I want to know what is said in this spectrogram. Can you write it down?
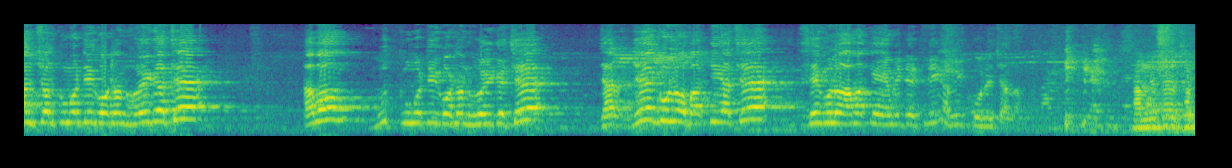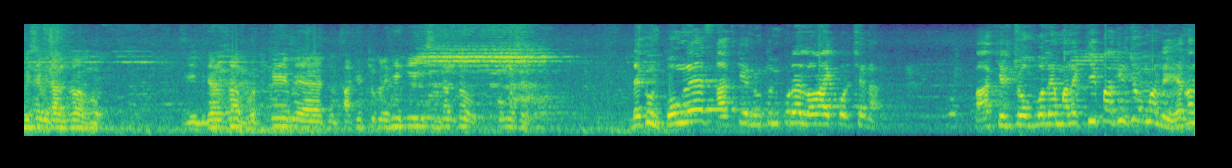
অঞ্চল কমিটি গঠন হয়ে গেছে এবং বুথ কমিটি গঠন হয়ে গেছে। যার যেগুলো বাকি আছে সেগুলো আমাকে ইমিডিয়েটলি আমি করে চালাম সামনে তো ছাব্বিশে বিধানসভা ভোট। এই বিধানসভা ভোটকে পাখির চোখ রেখে কি সিদ্ধান্ত কংগ্রেসের? দেখুন কংগ্রেস আজকে নতুন করে লড়াই করছে না। পাখির চোখ বলে মানে কি পাখির চোখ মানে? এখন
